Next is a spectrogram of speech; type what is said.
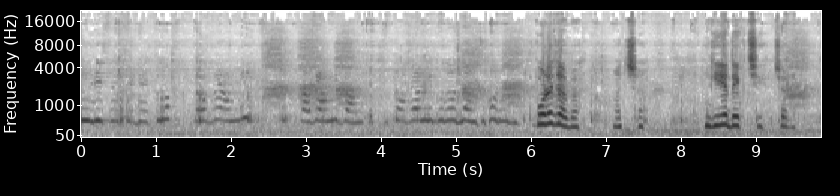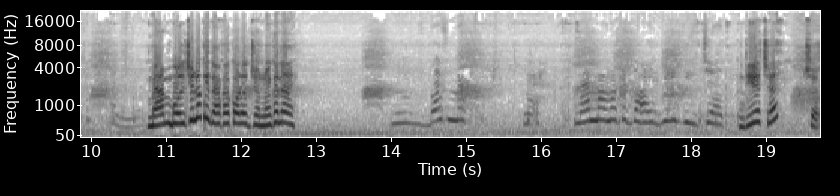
ইংলিশ এসে গেছিল তবে আমি তবে আমি তবে আমি পুরো লাঞ্চ করে পড়ে যাবে। আচ্ছা গিয়ে দেখছি চলো। ম্যাম বলছিল কি দেখা করার জন্য এখানে ম্যাম আমাকে দিয়েছে? চল।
